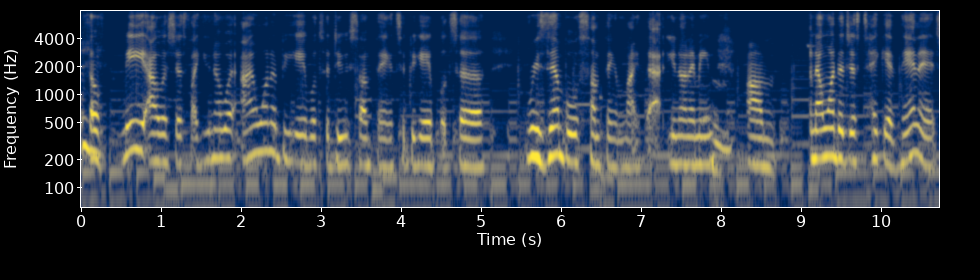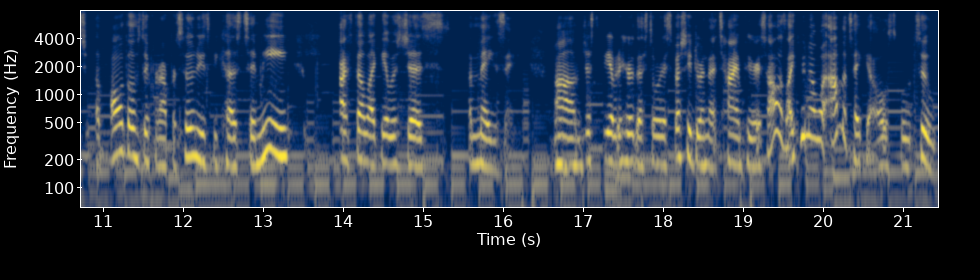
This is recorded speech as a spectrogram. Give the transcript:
So for me, I was just like, you know what? I want to be able to do something to be able to resembles something like that. You know what I mean? Mm-hmm. Um, and I wanted to just take advantage of all those different opportunities because to me, I felt like it was just amazing. Um, mm-hmm. just to be able to hear that story, especially during that time period. So I was like, you know what, I'm gonna take it old school too.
